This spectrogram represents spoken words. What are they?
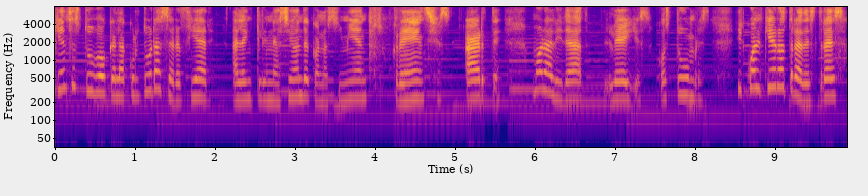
quien sostuvo que la cultura se refiere a la inclinación de conocimientos, creencias, arte, moralidad, leyes, costumbres y cualquier otra destreza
